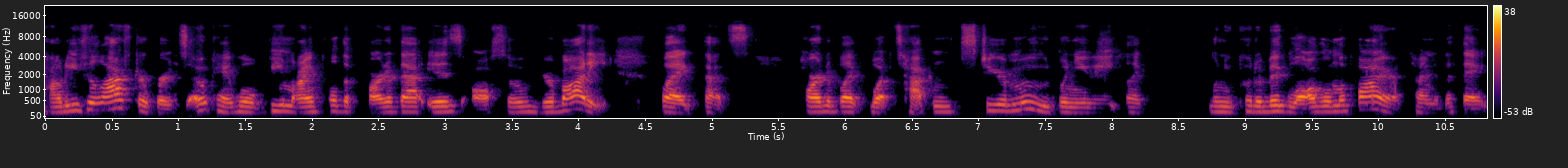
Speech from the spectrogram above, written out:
how do you feel afterwards? Okay well be mindful that part of that is also your body. Like that's part of like what happens to your mood when you eat like when you put a big log on the fire kind of a thing.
